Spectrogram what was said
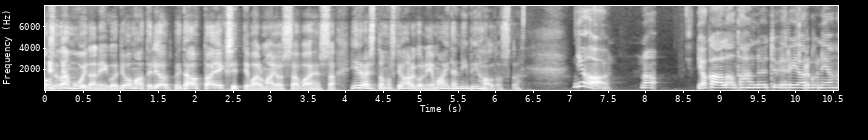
Onko jotain muita niinku, että joo mä ajattelin, että pitää ottaa exitti varmaan jossain vaiheessa. Hirveästi tuommoista jargonia, mä oon itse niin pihalla tosta. Joo, no joka alaltahan löytyy eri jargonia,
